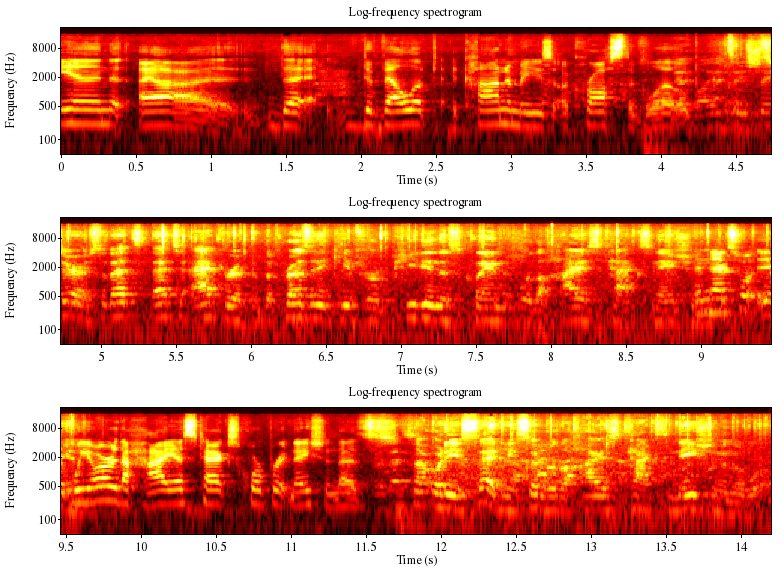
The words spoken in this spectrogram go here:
in uh, the developed economies across the globe. Sarah, so that's that's accurate, but the president keeps repeating this claim that we're the highest tax nation. And that's what we are the highest tax corporate nation. That's that's not what he said. He said we're the highest tax nation in the world.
